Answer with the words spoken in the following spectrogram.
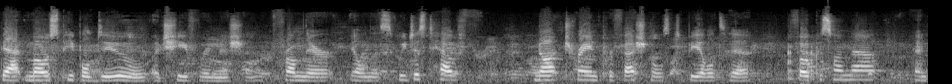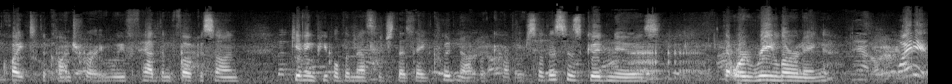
that most people do achieve remission from their illness. We just have not trained professionals to be able to focus on that, and quite to the contrary. We've had them focus on giving people the message that they could not recover. So this is good news that we're relearning. Why did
